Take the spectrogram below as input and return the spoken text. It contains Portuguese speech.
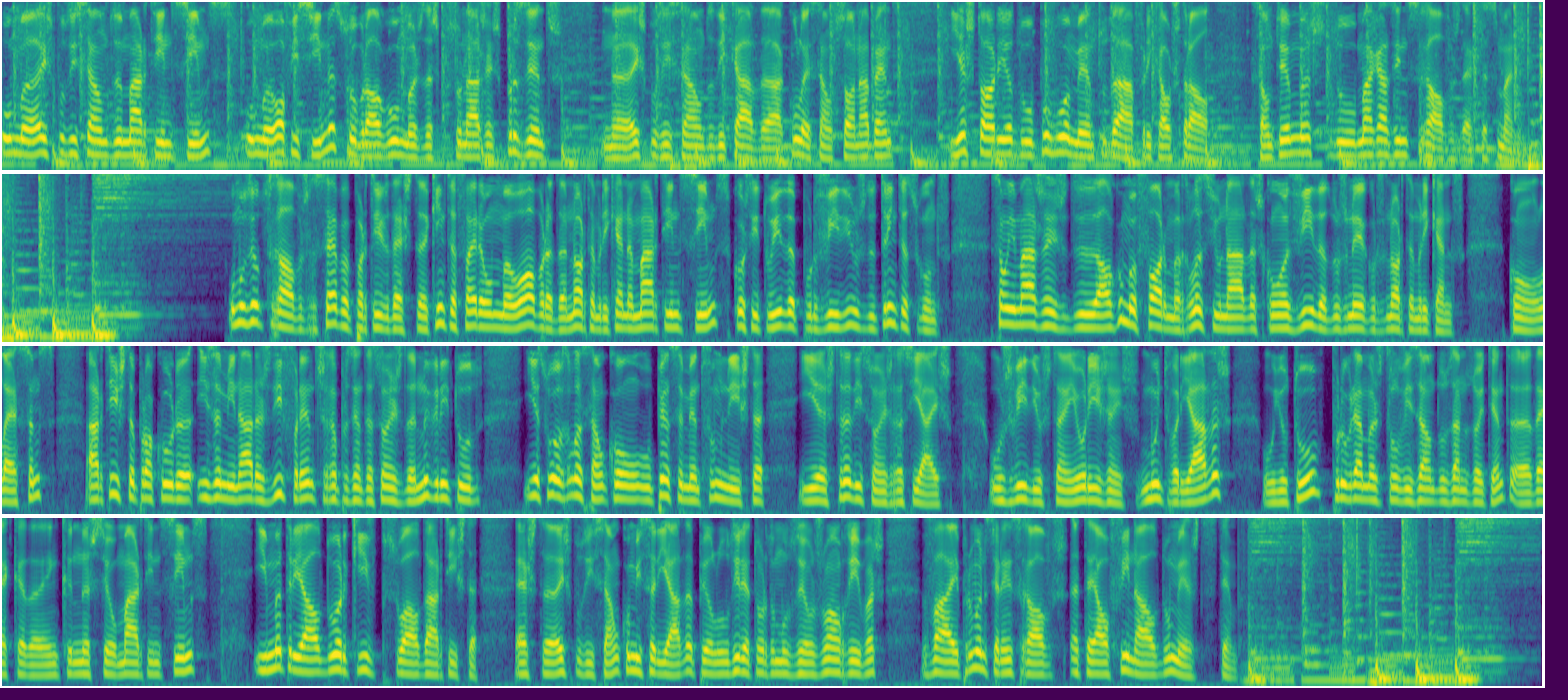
Uma exposição de Martin Sims, uma oficina sobre algumas das personagens presentes na exposição dedicada à coleção Sonaband e a história do povoamento da África Austral. São temas do Magazine Serralves desta semana. O Museu de Serralves recebe a partir desta quinta-feira uma obra da norte-americana Martin Sims, constituída por vídeos de 30 segundos. São imagens de alguma forma relacionadas com a vida dos negros norte-americanos. Com Lessons, a artista procura examinar as diferentes representações da negritude e a sua relação com o pensamento feminista e as tradições raciais. Os vídeos têm origens muito variadas: o YouTube, programas de televisão dos anos 80, a década em que nasceu Martin Sims, e material do arquivo pessoal da artista. Esta exposição, comissariada pelo diretor do museu João Ribas, vai permanecer em Serralves até ao final do mês de setembro.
